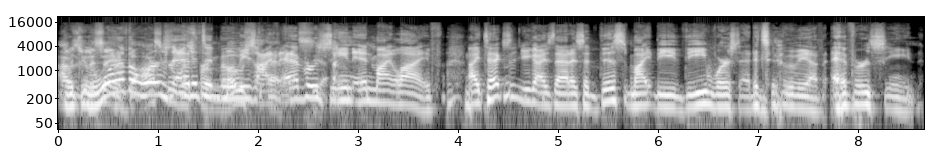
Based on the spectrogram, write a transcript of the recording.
I was Which going to say one of the, Oscar worst was for edited most movies I've edits, ever yeah. seen in my life. I texted you guys that I said this might be the worst edited movie I've ever seen,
